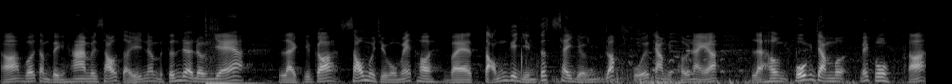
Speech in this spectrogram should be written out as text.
Đó, với tầm tiền 26 tỷ, nếu mà tính ra đơn giá là chỉ có 60 triệu một mét thôi. Và tổng cái diện tích xây dựng đất của cái căn biệt thự này á, là hơn 400 mét vuông. Đó.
